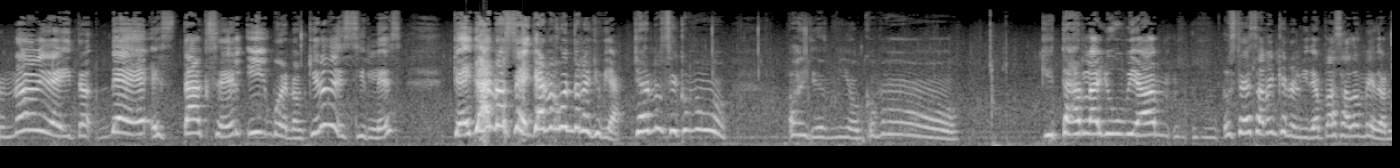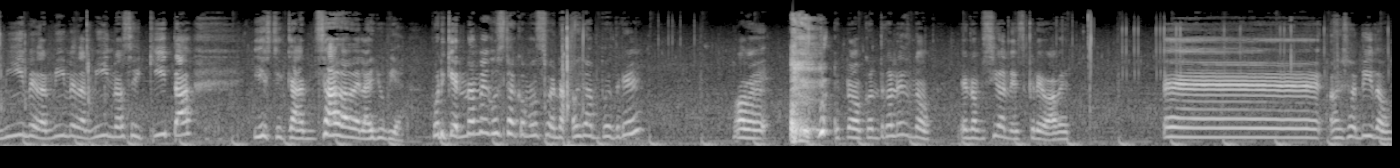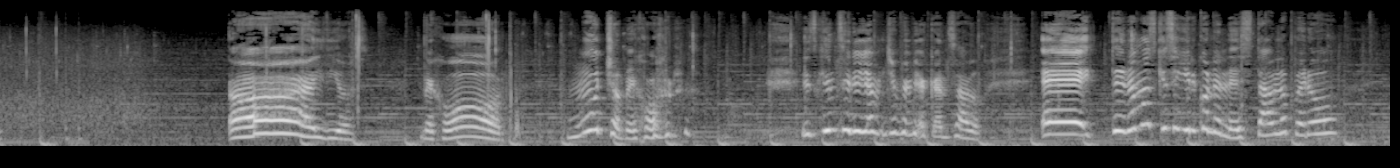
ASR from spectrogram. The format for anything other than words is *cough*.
un nuevo videito de Staxel. Y bueno, quiero decirles que ya no sé, ya no aguanto la lluvia. Ya no sé cómo... Ay, Dios mío, cómo... Quitar la lluvia. Ustedes saben que en el video pasado me dormí, me dormí, me dormí, no se quita. Y estoy cansada de la lluvia Porque no me gusta cómo suena. Oigan, ¿podré? A ver *coughs* No, controles no En opciones creo, a ver. Eh... El sonido Ay, Dios. Mejor. Mucho mejor. *laughs* es que en serio ya, me había cansado. Eh, tenemos que seguir con el establo, pero...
